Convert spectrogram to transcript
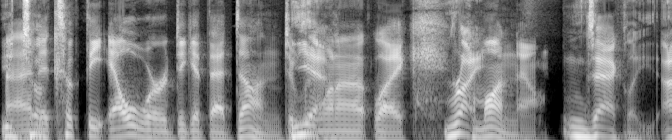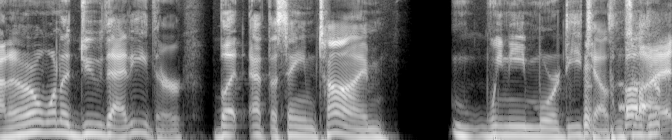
It and took it took the L word to get that done. Do Yeah. we want to like Right. come on now? Exactly. And I don't want to do that either, but at the same time, we need more details. And so they're,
